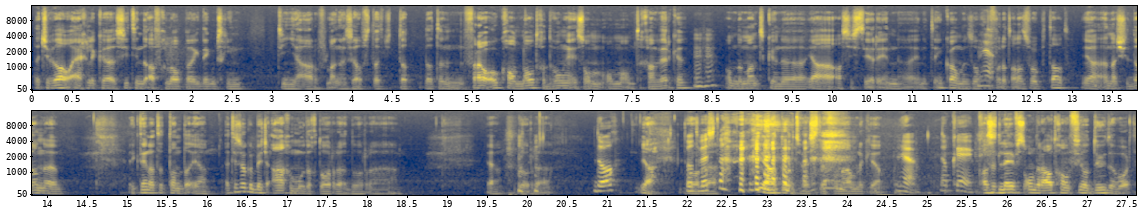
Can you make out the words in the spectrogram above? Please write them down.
dat je wel eigenlijk eh, ziet in de afgelopen, ik denk misschien tien jaar of langer zelfs, dat, dat, dat een vrouw ook gewoon noodgedwongen is om, om, om te gaan werken. Mhm. Om de man te kunnen ja, assisteren in, eh, in het inkomen, zorgen Ja. ervoor dat alles wordt betaald. Ja, en als je dan, eh, ik denk dat het dan, ja, het is ook een beetje aangemoedigd door, eh, door, ja, door, Door? ja. Door het eh, Westen? ja, door het Westen voornamelijk, ja. Ja, oké. Als het levensonderhoud gewoon veel duurder wordt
